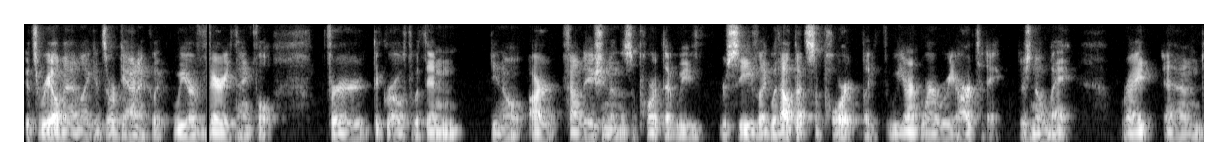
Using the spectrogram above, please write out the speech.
it's real, man. Like it's organic. Like we are very thankful for the growth within you know our foundation and the support that we've receive like without that support like we aren't where we are today there's no way right and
